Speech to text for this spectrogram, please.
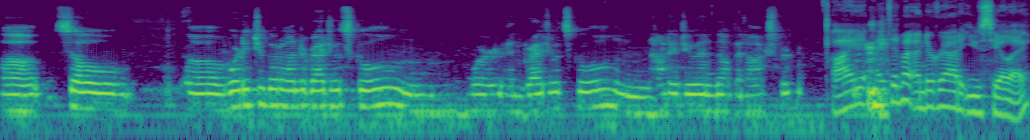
Uh, so, uh, where did you go to undergraduate school, and where in graduate school, and how did you end up at Oxford? I I did my undergrad at UCLA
